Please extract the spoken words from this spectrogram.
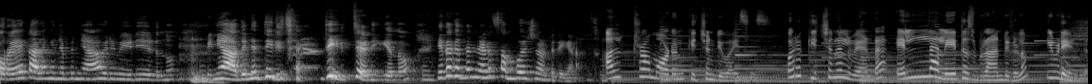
കുറെ കാലം കഴിഞ്ഞപ്പോ ഞാൻ ഒരു വീഡിയോ ഇടുന്നു. പിന്നെ അതിനെ തിരിച്ച തിരിച്ചടിക്കുന്നു. ഇതൊക്കെ തന്നെയാണ് സംഭവിച്ചുകൊണ്ടിരിക്കണം അൾട്രാ മോഡേൺ കിച്ചൺ ഡിവൈസസ് ഒരു കിച്ചണിൽ വേണ്ട എല്ലാ ലേറ്റസ്റ്റ് ബ്രാൻഡുകളും ഇവിടെയുണ്ട്.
